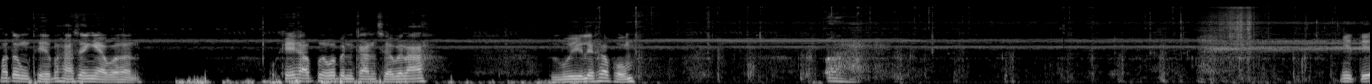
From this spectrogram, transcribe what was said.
มาจากกรุงเทพมาหาใช้แงบว่าหั่นโอเคครับ เพื่อว่าเป็นการเสียเวลา ลุยเลยครับผม นี่ติ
